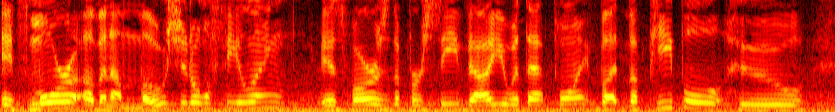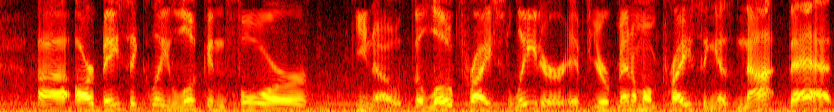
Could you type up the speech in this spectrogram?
it's more of an emotional feeling as far as the perceived value at that point. But the people who uh, are basically looking for, you know, the low price leader, if your minimum pricing is not that,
